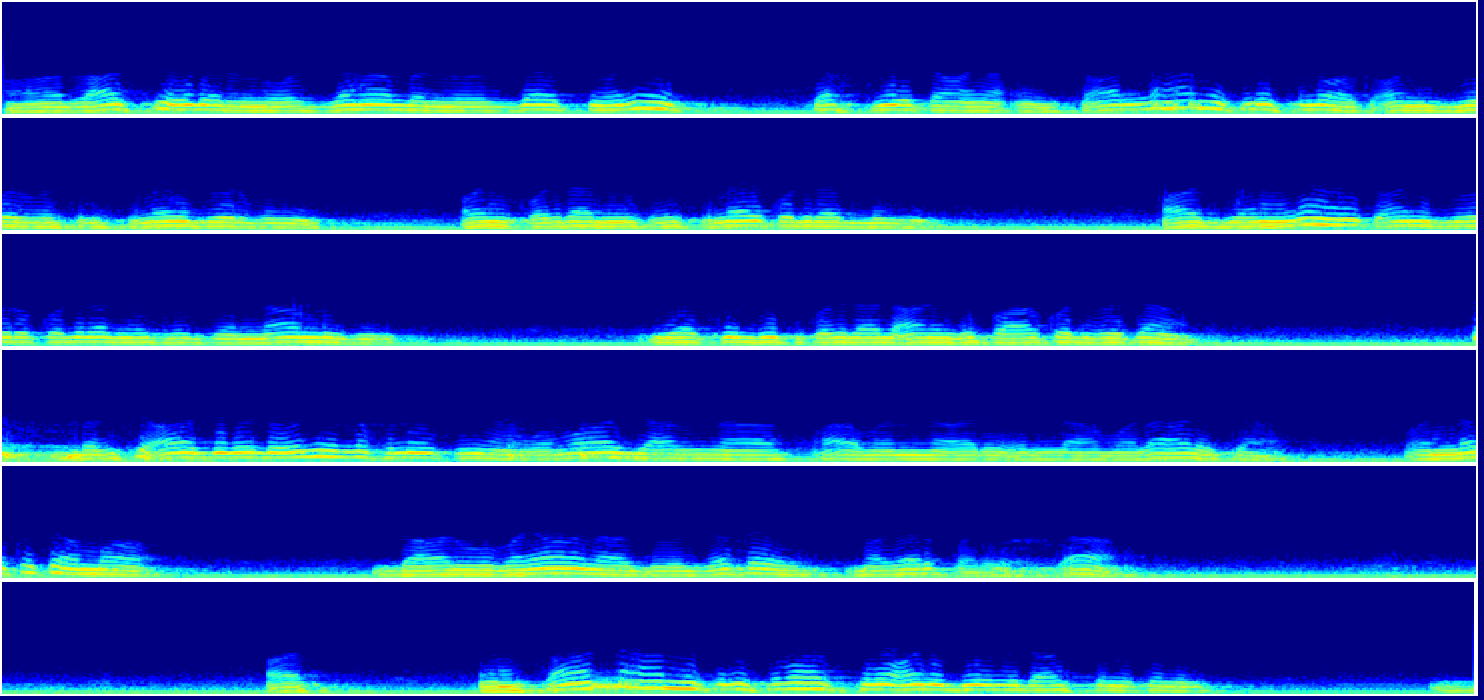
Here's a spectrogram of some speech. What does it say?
چونی راستی اگر نوزدہ بل نوزدہ چونی، شخصیت آیا انسان نہ مثل شما کہ آنی جور مثل شما جور بھی آنی قدرت مثل شما قدرت بھی آج جنہ ہے کہ آنی جور قدرت مثل جنان بھی یا کہ بیت قدرت آنی دفاع قدر بکا بلکہ آدھر دونی مخلوقی ہیں وما جعلنا اصحاب النار الا ملائکہ ونکتا ما دارو غیانا دوزخ مگر پرشتہ. اور انسان نہ ہم مثل شما شما آنی دیر داشت نکنی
